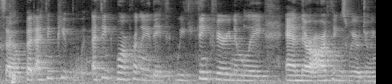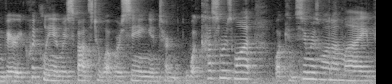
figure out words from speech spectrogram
So, but I think people, I think more importantly, they th- we think very nimbly, and there are things we are doing very quickly in response to what we're seeing in terms what customers want, what consumers want online,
